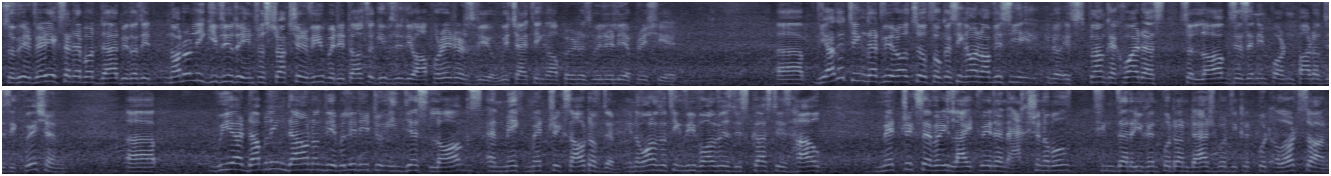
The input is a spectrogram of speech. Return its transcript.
So we're very excited about that because it not only gives you the infrastructure view, but it also gives you the operator's view, which I think operators will really appreciate. Uh, the other thing that we're also focusing on, obviously, you know, if Splunk acquired us, so logs is an important part of this equation. Uh, we are doubling down on the ability to ingest logs and make metrics out of them. You know, one of the things we've always discussed is how metrics are very lightweight and actionable, things that you can put on dashboards, you can put alerts on.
